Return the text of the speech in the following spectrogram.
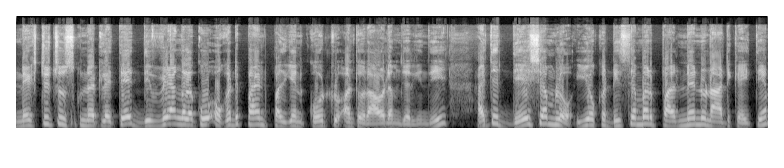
నెక్స్ట్ చూసుకున్నట్లయితే దివ్యాంగులకు ఒకటి పాయింట్ పదిహేను కోట్లు అంటూ రావడం జరిగింది. అయితే దేశంలో ఈ యొక్క డిసెంబర్ పన్నెండు నాటికైతే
